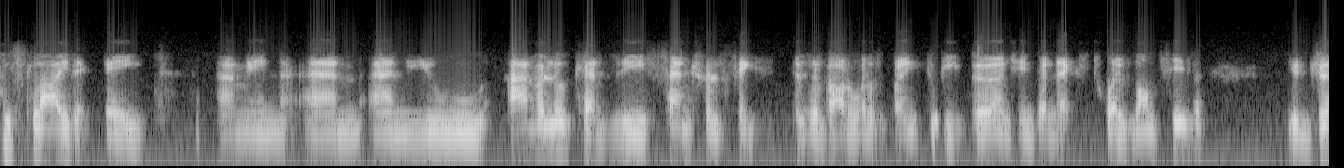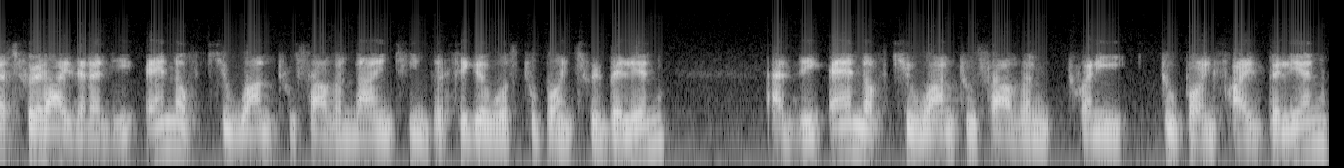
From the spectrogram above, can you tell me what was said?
to slide eight, and and you have a look at the central figures about what is going to be burned in the next 12 months, you just realize that at the end of Q1 2019, the figure was 2.3 billion. At the end of Q1 2020, 2.5 billion,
